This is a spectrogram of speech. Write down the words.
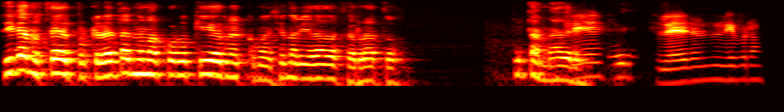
Digan ustedes, porque la neta no me acuerdo qué recomendación había dado hace rato. Puta madre. Sí, leer un libro,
